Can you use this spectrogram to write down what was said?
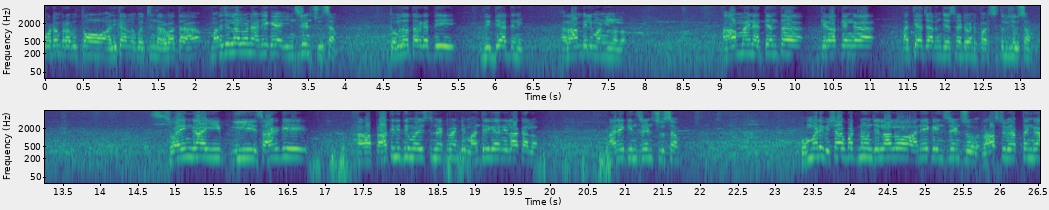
కూటమి ప్రభుత్వం అధికారంలోకి వచ్చిన తర్వాత మన జిల్లాలోనే అనేక ఇన్సిడెంట్స్ చూసాం. తొమ్మిదో తరగతి విద్యార్థిని రాంబిలి మండలంలో. ఆ అమ్మాయిని అత్యంత కిరాతకంగా అత్యాచారం చేసినటువంటి పరిస్థితులు చూసాం. స్వయంగా ఈ ఈ శాఖకి ప్రాతినిధ్యం వహిస్తున్నటువంటి మంత్రి గారి ఇలాకాలో అనేక ఇన్సిడెంట్స్ చూసాం. ఉమ్మడి విశాఖపట్నం జిల్లాలో అనేక ఇన్సిడెంట్స్ రాష్ట్ర వ్యాప్తంగా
